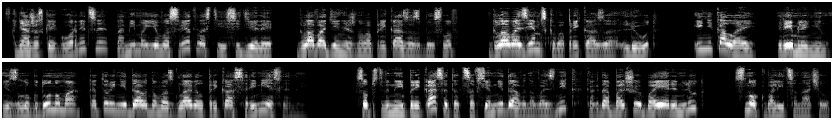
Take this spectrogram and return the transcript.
В княжеской горнице, помимо его светлости, сидели глава денежного приказа Сбыслов, глава земского приказа Люд и Николай, римлянин из Лугдунума, который недавно возглавил приказ ремесленный. Собственный приказ этот совсем недавно возник, когда большой боярин Люд с ног валиться начал,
